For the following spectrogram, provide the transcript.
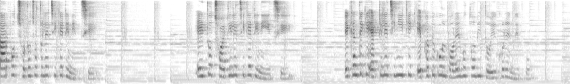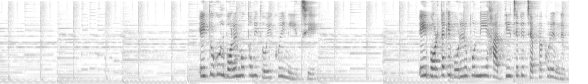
তারপর ছোট ছোট লেচি কেটে নিচ্ছি। এই তো ছয়টি লেচি কেটে নিয়েছি। এখান থেকে একটি লেচি নিয়ে ঠিক এভাবে গোল বলের মতো আমি তৈরি করে নেব। এই তো গোল বলের মতো আমি তৈরি করে নিয়েছি। এই বলটাকে বড়ির উপর নিয়ে হাত দিয়ে চেপে চ্যাপটা করে নেব।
